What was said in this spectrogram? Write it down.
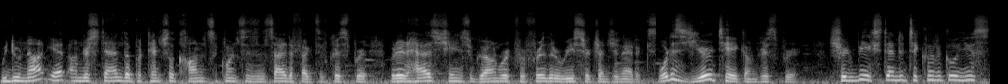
We do not yet understand the potential consequences and side effects of CRISPR, but it has changed the groundwork for further research on genetics. What is your take on CRISPR? Should be extended to clinical use?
